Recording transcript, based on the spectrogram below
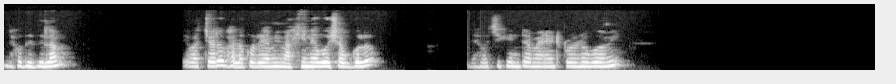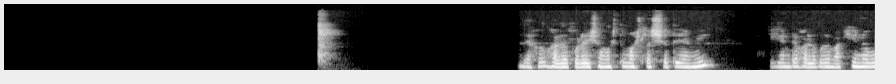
দেখো, দিয়ে দিলাম। এবার চলো ভালো করে আমি মাখিয়ে নেব সবগুলো। দেখো চিকেনটা ম্যারিনেট করে নেব আমি। দেখো ভালো করে সমস্ত মশলার সাথে আমি চিকেনটা ভালো করে মাখিয়ে নেব।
